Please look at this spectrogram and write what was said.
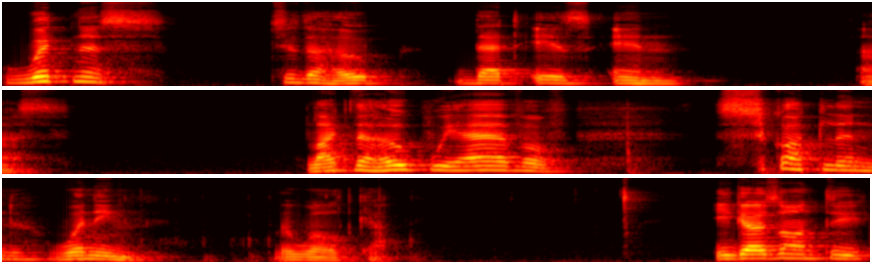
witness to the hope that is in us like the hope we have of Scotland winning the World Cup. He goes on to,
